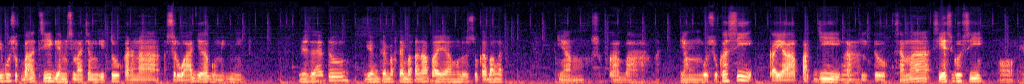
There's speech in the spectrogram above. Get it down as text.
Ih, gue suka banget sih game semacam gitu karena seru aja gue mainnya. Biasanya tuh game tembak-tembakan apa yang lu suka banget? Yang suka banget. Yang gue suka sih kayak PUBG Nah. PUBG itu sama CSGO sih. Oke.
